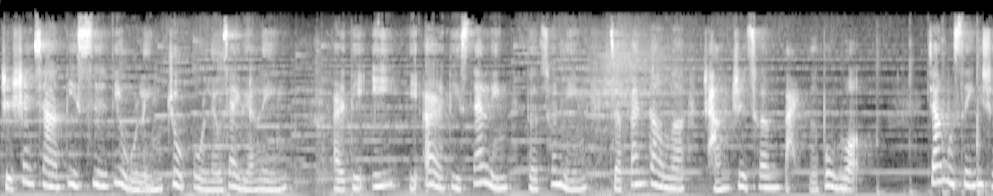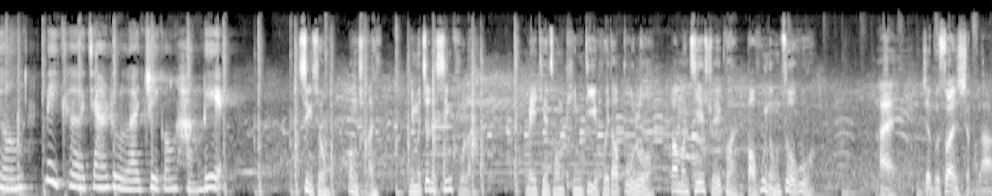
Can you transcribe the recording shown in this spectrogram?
只剩下第四、第五陵住户留在园林，而第一、第二、第三陵的村民则搬到了长治村百合部落。嘉木斯英雄立刻加入了志工行列。信雄、梦传，你们真的辛苦了。每天从平地回到部落，帮忙接水管，保护农作物。哎，这不算什么啦。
